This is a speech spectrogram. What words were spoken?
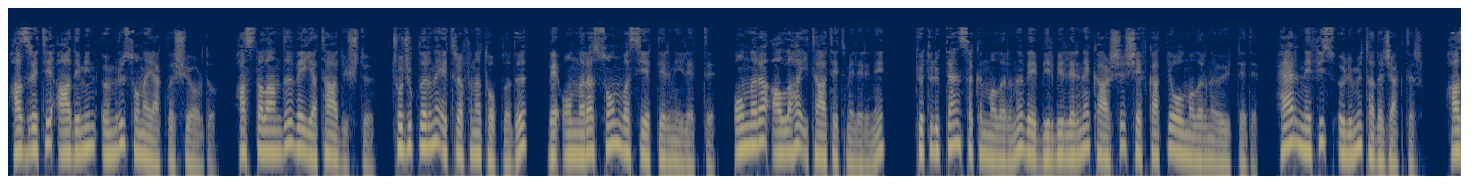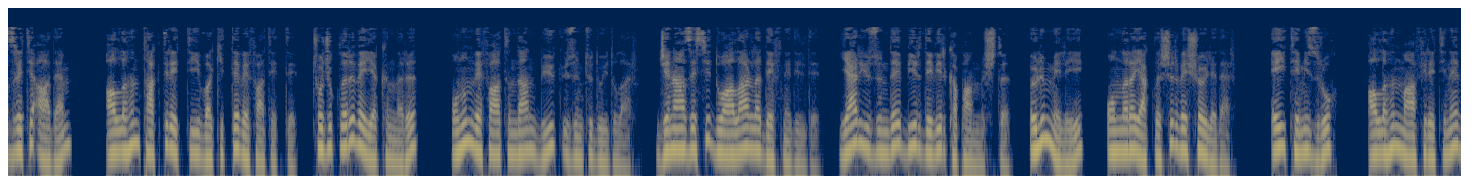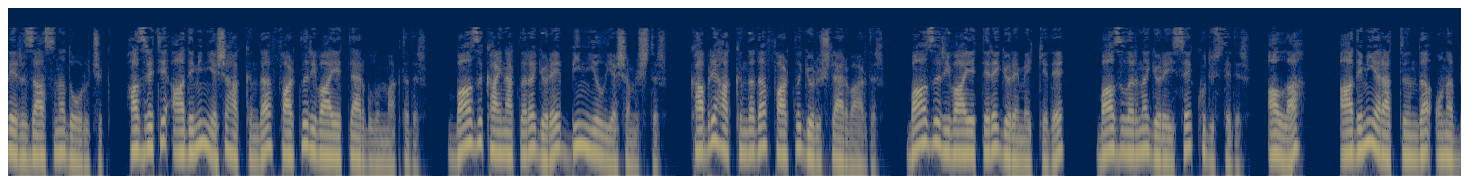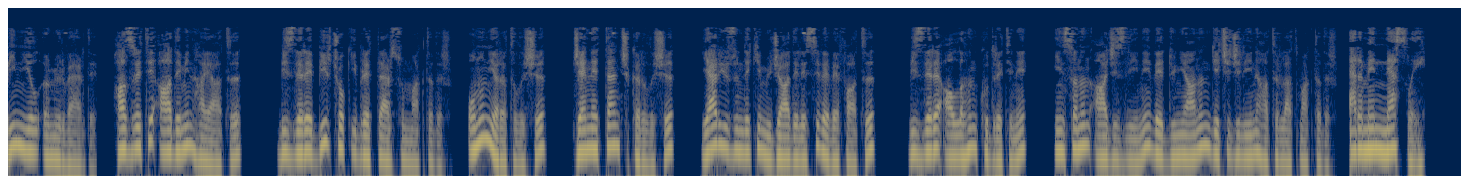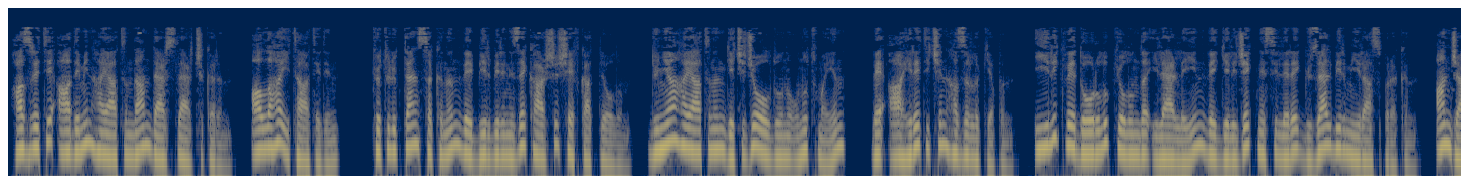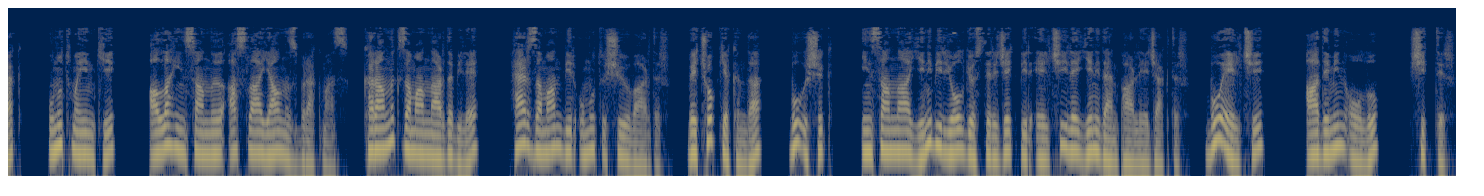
Hazreti Adem'in ömrü sona yaklaşıyordu. Hastalandı ve yatağa düştü. Çocuklarını etrafına topladı ve onlara son vasiyetlerini iletti. Onlara Allah'a itaat etmelerini, kötülükten sakınmalarını ve birbirlerine karşı şefkatli olmalarını öğütledi. Her nefis ölümü tadacaktır. Hazreti Adem, Allah'ın takdir ettiği vakitte vefat etti. Çocukları ve yakınları, onun vefatından büyük üzüntü duydular. Cenazesi dualarla defnedildi. Yeryüzünde bir devir kapanmıştı. Ölüm meleği, onlara yaklaşır ve şöyle der. Ey temiz ruh, Allah'ın mağfiretine ve rızasına doğru çık. Hazreti Adem'in yaşı hakkında farklı rivayetler bulunmaktadır. Bazı kaynaklara göre bin yıl yaşamıştır. Kabri hakkında da farklı görüşler vardır. Bazı rivayetlere göre Mekke'de, bazılarına göre ise Kudüs'tedir. Allah, Adem'i yarattığında ona bin yıl ömür verdi. Hazreti Adem'in hayatı, bizlere birçok ibretler sunmaktadır. Onun yaratılışı, cennetten çıkarılışı, yeryüzündeki mücadelesi ve vefatı, bizlere Allah'ın kudretini, insanın acizliğini ve dünyanın geçiciliğini hatırlatmaktadır. Adamin Nestle. Hazreti Adem'in hayatından dersler çıkarın. Allah'a itaat edin, kötülükten sakının ve birbirinize karşı şefkatli olun. Dünya hayatının geçici olduğunu unutmayın ve ahiret için hazırlık yapın. İyilik ve doğruluk yolunda ilerleyin ve gelecek nesillere güzel bir miras bırakın. Ancak, unutmayın ki, Allah insanlığı asla yalnız bırakmaz. Karanlık zamanlarda bile, her zaman bir umut ışığı vardır. Ve çok yakında, bu ışık, insanlığa yeni bir yol gösterecek bir elçi ile yeniden parlayacaktır. Bu elçi, Adem'in oğlu, Şit'tir.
